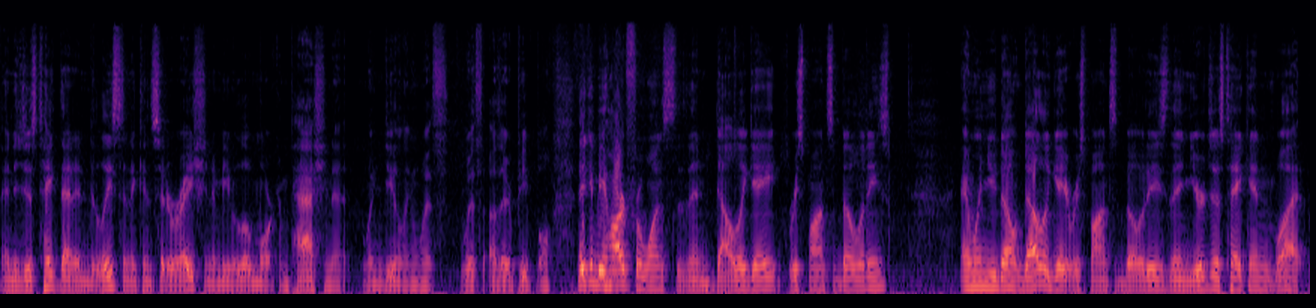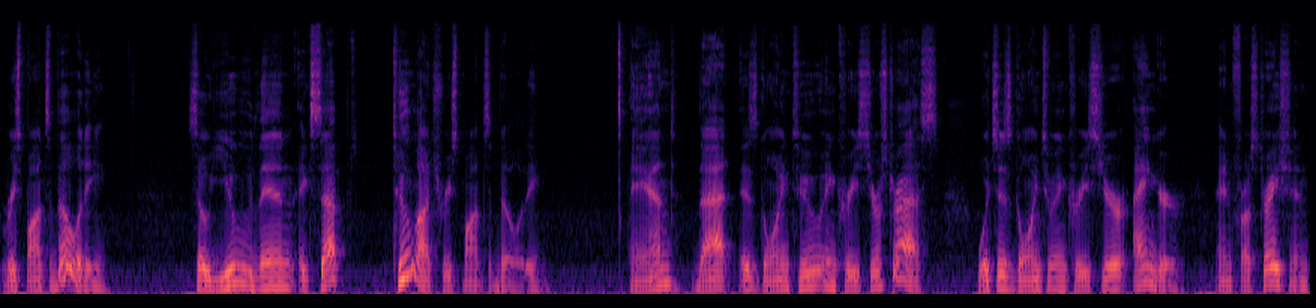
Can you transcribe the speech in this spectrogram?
and to just take that in, at least into consideration and be a little more compassionate when dealing with with other people. It can be hard for ones to then delegate responsibilities and when you don't delegate responsibilities then you're just taking what responsibility so you then accept too much responsibility. And that is going to increase your stress, which is going to increase your anger and frustration.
